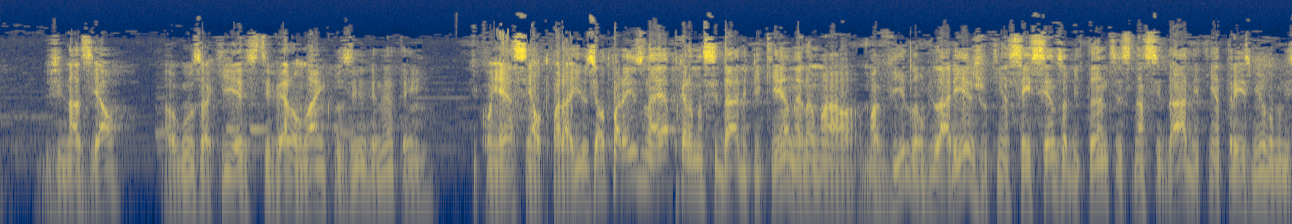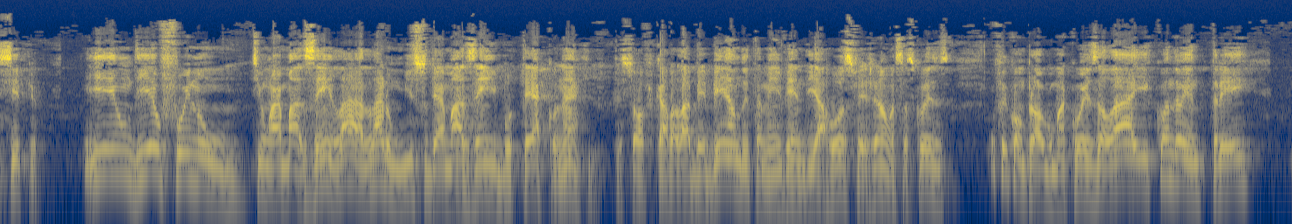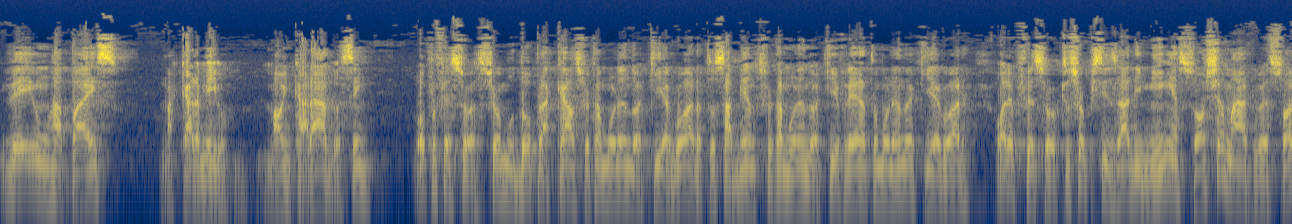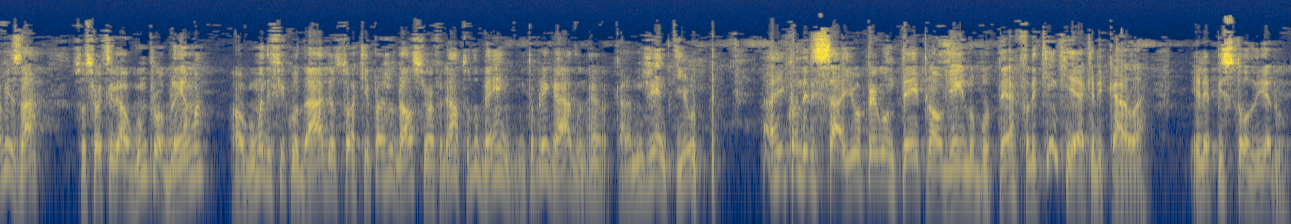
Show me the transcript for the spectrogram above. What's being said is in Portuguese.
ginasial. Alguns aqui estiveram lá, inclusive, né? Tem, que conhecem Alto Paraíso. E Alto Paraíso, na época, era uma cidade pequena, era uma, uma vila, um vilarejo, tinha 600 habitantes na cidade, tinha 3 mil no município. E um dia eu fui num. Tinha um armazém lá, lá era um misto de armazém e boteco, né? Que o pessoal ficava lá bebendo e também vendia arroz, feijão, essas coisas. Eu fui comprar alguma coisa lá e quando eu entrei, veio um rapaz, uma cara meio mal encarado assim. Ô professor, o senhor mudou para cá, o senhor está morando aqui agora, estou sabendo que o senhor está morando aqui. Eu falei, é, estou morando aqui agora. Olha, professor, que o senhor precisar de mim é só chamar, viu? É só avisar. Se o senhor tiver algum problema, alguma dificuldade, eu estou aqui para ajudar o senhor. Eu falei, ah, tudo bem, muito obrigado, né? O cara é muito gentil. Aí quando ele saiu, eu perguntei para alguém no boteco, falei, quem que é aquele cara lá? Ele é pistoleiro.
